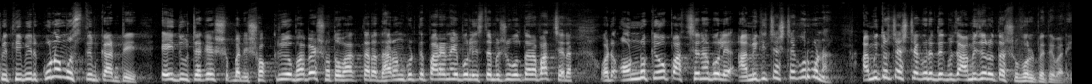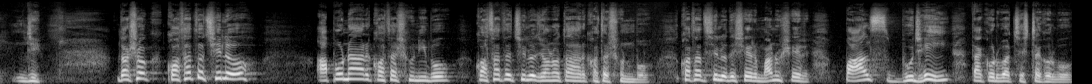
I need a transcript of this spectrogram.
পৃথিবীর কোনো মুসলিম কান্ট্রি এই দুইটাকে মানে সক্রিয়ভাবে শতভাগ তারা ধারণ করতে পারে নাই বলে ইসলামী সুফল তারা পাচ্ছে না। অন্য কেউ পাচ্ছে না বলে আমি কি চেষ্টা করব না? আমি তো চেষ্টা করে দেখব যে আমি যেন তার সুফল পেতে পারি। জি। দর্শক, কথা তো ছিল আপনার কথা শুনিব কথা তো ছিল জনতার কথা শুনব কথা ছিল দেশের মানুষের পালস বুঝেই তা করবার চেষ্টা করব।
